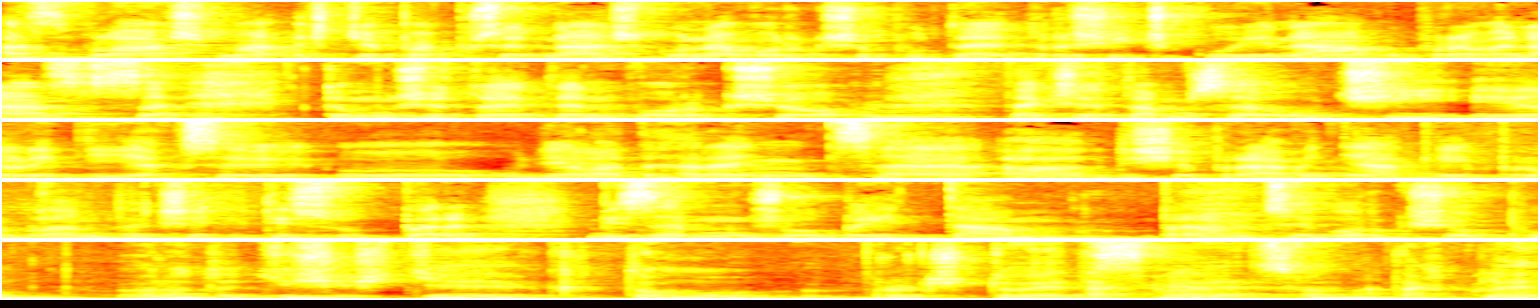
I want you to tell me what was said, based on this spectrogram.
a zvlášť má ještě pak přednášku na workshopu, ta je trošičku jiná, upravená zase k tomu, že to je ten workshop, hmm. takže tam se učí i lidi, jak si uh, udělat hranice a když je právě nějaký problém, takže i ty supervize můžou být tam v rámci workshopu. Ono totiž ještě k tomu, proč to je takhle, takhle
